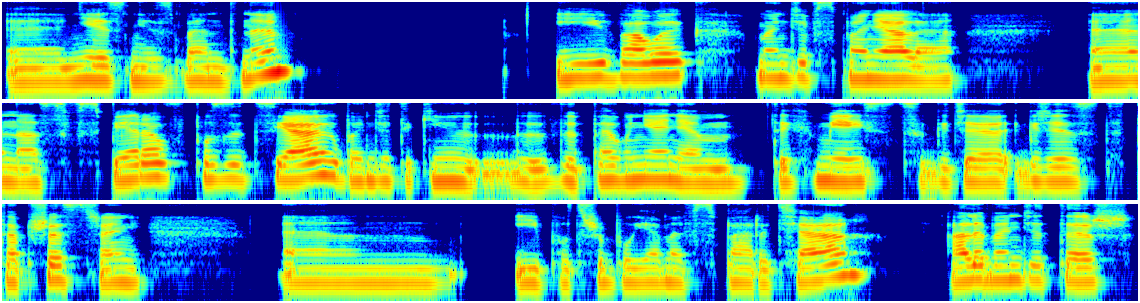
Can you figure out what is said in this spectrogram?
e, nie jest niezbędny. I wałek będzie wspaniale nas wspierał w pozycjach, będzie takim wy- wypełnieniem tych miejsc, gdzie, gdzie jest ta przestrzeń i potrzebujemy wsparcia, ale będzie też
